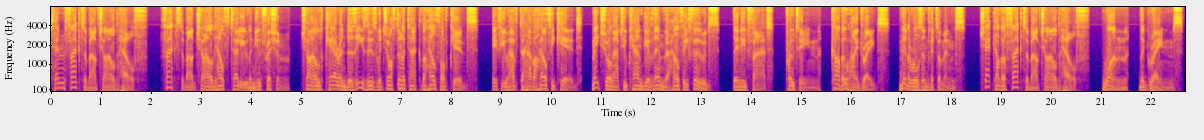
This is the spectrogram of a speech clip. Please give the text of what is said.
facts about child health. Facts about child health tell you the nutrition, child care and diseases which often attack the health of kids. If you have to have a healthy kid, make sure that you can give them the healthy foods. They need fat, protein, carbohydrates, minerals and vitamins. Check other facts about child health. 1. The grains.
